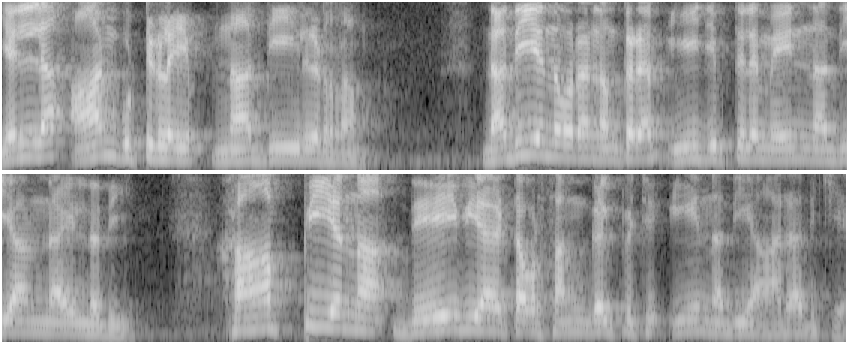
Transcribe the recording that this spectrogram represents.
എല്ലാ ആൺകുട്ടികളെയും നദിയിലിടണം. നദി എന്ന് പറയാൻ നമുക്കറിയാം ഈജിപ്തിലെ മെയിൻ നദിയാണ് നൈൽ നദി. ഹാപ്പി എന്ന ദേവിയായിട്ട് അവർ സങ്കല്പിച്ച് ഈ നദിയെ ആരാധിക്കുക.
